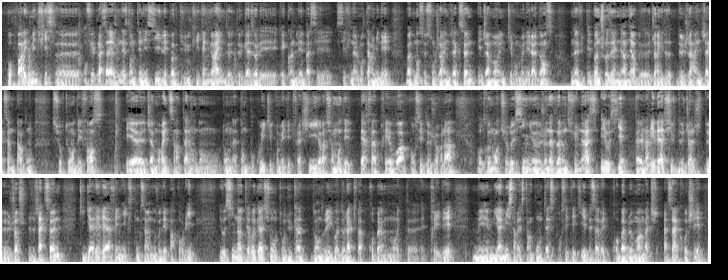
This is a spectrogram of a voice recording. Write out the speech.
Pour parler de Memphis, euh, on fait place à la jeunesse dans le Tennessee. L'époque du grit and grind de, Gasol et, Conley, bah, c'est finalement terminé. Maintenant, ce sont Jaren Jackson et Jamoran qui vont mener la danse. On a vu des bonnes choses l'année dernière de Jaren, de Jackson, pardon, surtout en défense. Et euh, c'est un talent dont, dont, on attend beaucoup et qui promet d'être flashy. Il y aura sûrement des perfs à prévoir pour ces deux joueurs-là. Autrement, tu resignes euh, Jonas Valanciunas et aussi euh, l'arrivée à chiffre de Josh, Jackson qui galérait à Phoenix, donc c'est un nouveau départ pour lui. Il y a aussi une interrogation autour du cas d'André Iguadola qui va probablement être, euh, être tradé. Mais Miami, ça reste un bon test pour cette équipe et ça va être probablement un match assez accroché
